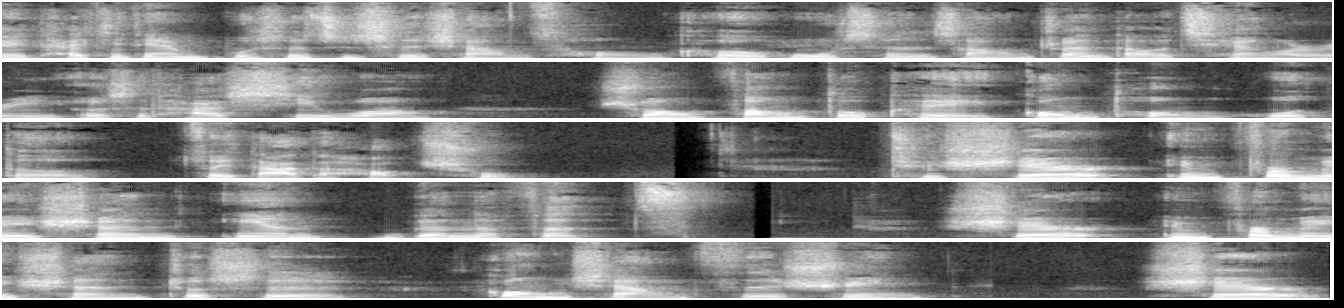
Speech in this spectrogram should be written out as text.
以，台积电不是只是想从客户身上赚到钱而已，而是他希望双方都可以共同获得最大的好处。To share information and benefits. Share information 就是共享资讯，share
